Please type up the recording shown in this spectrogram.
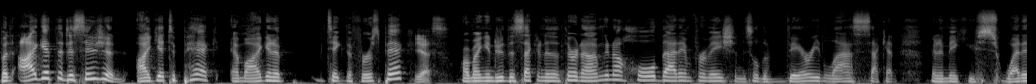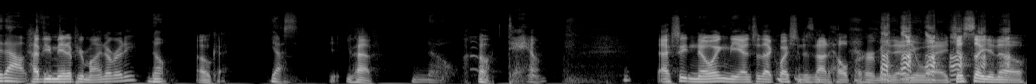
But I get the decision. I get to pick. Am I gonna take the first pick? Yes. Or am I going to do the second and the third? And I'm going to hold that information until the very last second. I'm going to make you sweat it out. Have you made up your mind already? No. Okay. Yes. Y- You have. No. Oh, damn. Actually, knowing the answer to that question does not help or hurt me in any way. Just so you know.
